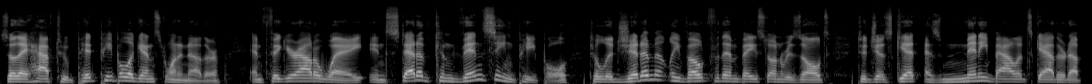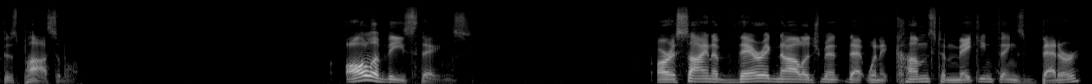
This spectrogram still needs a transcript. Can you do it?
So they have to pit people against one another and figure out a way, instead of convincing people to legitimately vote for them based on results, to just get as many ballots gathered up as possible. All of these things are a sign of their acknowledgement that when it comes to making things better,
